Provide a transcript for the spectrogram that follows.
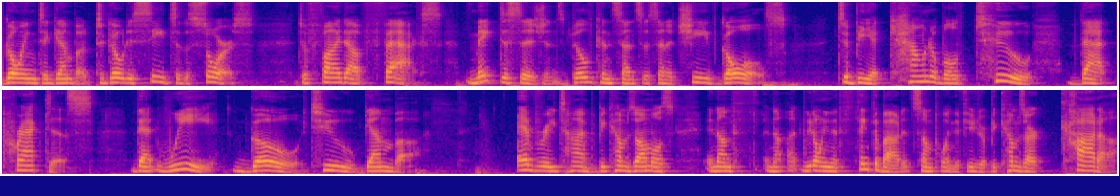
going to Gemba, to go to seed to the source, to find out facts, make decisions, build consensus, and achieve goals, to be accountable to that practice, that we go to Gemba every time. It becomes almost an, un- we don't even think about it at some point in the future. It becomes our kata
